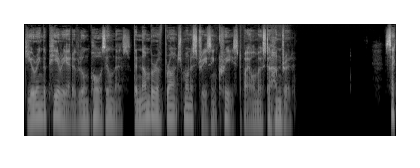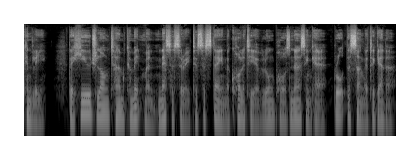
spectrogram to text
During the period of Luang Por's illness, the number of branch monasteries increased by almost a hundred. Secondly, the huge long-term commitment necessary to sustain the quality of Luang Por's nursing care brought the Sangha together.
